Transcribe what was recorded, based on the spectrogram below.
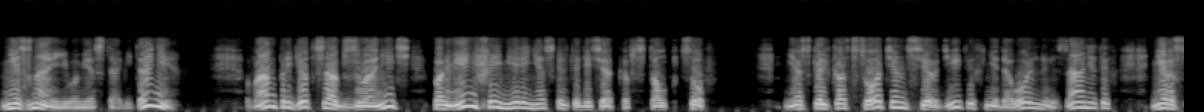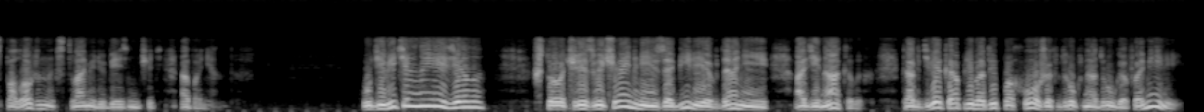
не зная его места обитания, вам придется обзвонить по меньшей мере несколько десятков столбцов, несколько сотен сердитых, недовольных, занятых, не расположенных с вами любезничать абонентов. Удивительное дело — что чрезвычайное изобилие в Дании одинаковых, как две капли воды похожих друг на друга фамилий,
